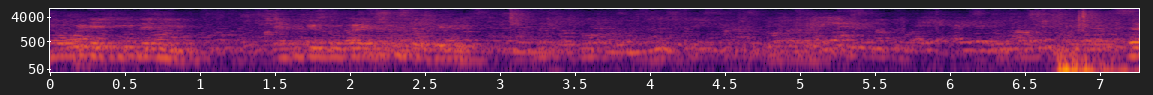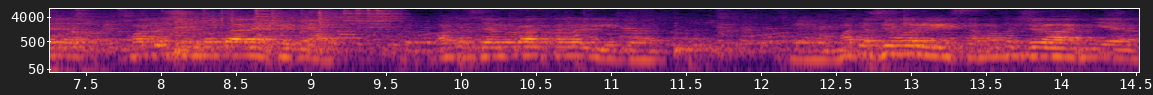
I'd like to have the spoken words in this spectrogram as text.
наводять віддані. Я хотів би перечислити їх. Це Матажі Наталя Коняк, Матажі Анурат Каваліда, Матажі Лариса, Матажі Агнія,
